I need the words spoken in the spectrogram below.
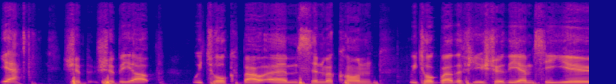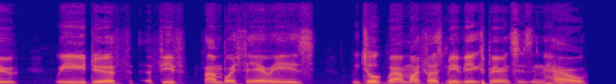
yeah, should should be up. We talk about um CinemaCon. We talk about the future of the MCU. We do a, f- a few fanboy theories. We talk about my first movie experiences and how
